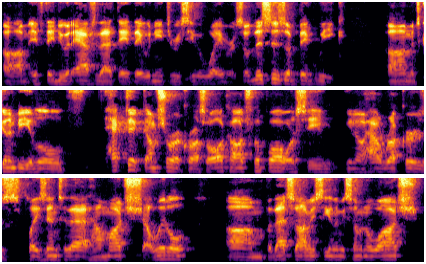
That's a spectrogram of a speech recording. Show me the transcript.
Um, if they do it after that date, they would need to receive a waiver. So this is a big week. Um, it's going to be a little hectic, I'm sure, across all college football. We'll see, you know, how Rutgers plays into that, how much, how little. Um, but that's obviously going to be something to watch.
